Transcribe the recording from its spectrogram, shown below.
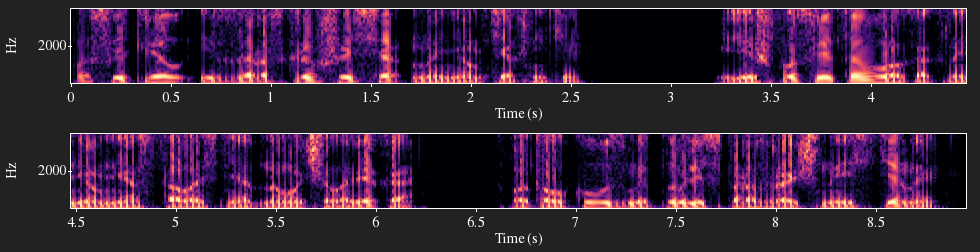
посветлел из-за раскрывшейся на нем техники. И лишь после того, как на нем не осталось ни одного человека, к потолку взметнулись прозрачные стены –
